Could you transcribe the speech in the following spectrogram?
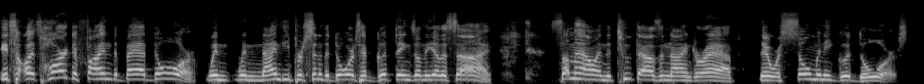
it's it's hard to find the bad door when when 90% of the doors have good things on the other side. Somehow in the 2009 draft, there were so many good doors.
